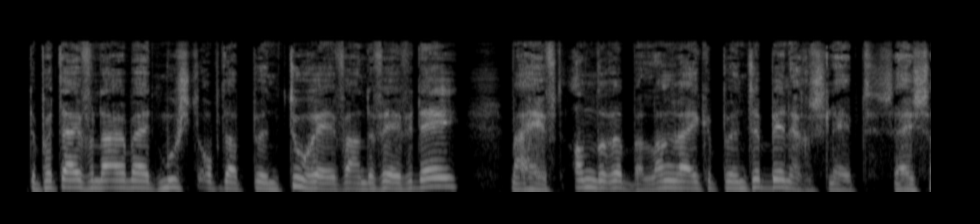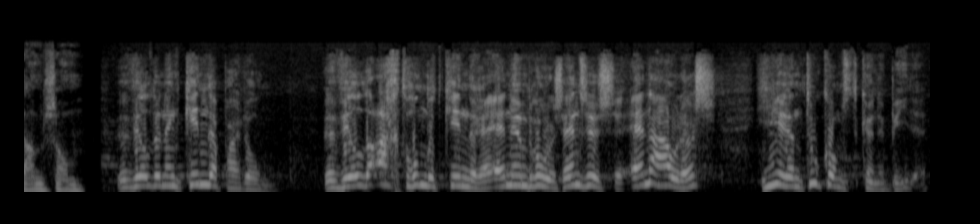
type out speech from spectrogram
De Partij van de Arbeid moest op dat punt toegeven aan de VVD... maar heeft andere belangrijke punten binnengesleept, zei Samson. We wilden een kinderpardon. We wilden 800 kinderen en hun broers en zussen en ouders hier een toekomst kunnen bieden.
